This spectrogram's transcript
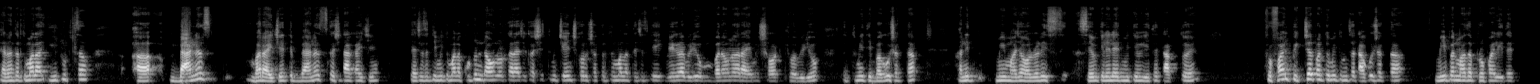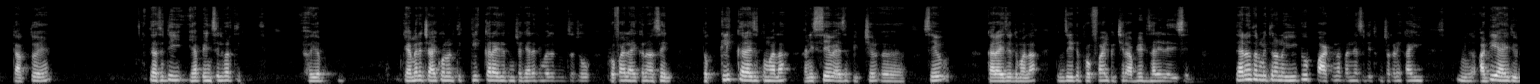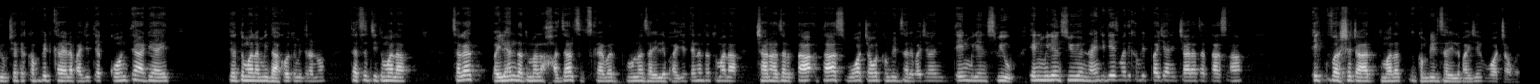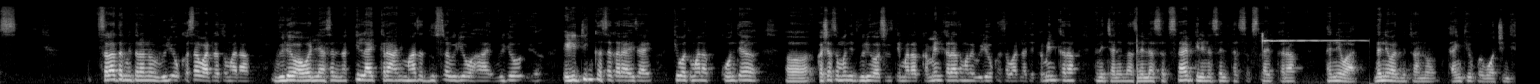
त्यानंतर तुम्हाला युट्यूबचं बॅनर्स भरायचे ते बॅनर्स कसे टाकायचे? त्याच्यासाठी मी तुम्हाला कुठून डाउनलोड करायचे कसे तुम्ही चेंज करू शकता तुम्हाला त्याच्यासाठी एक वेगळा व्हिडिओ बनवणार आहे मी शॉर्ट किंवा व्हिडिओ तर तुम्ही ते बघू शकता. आणि मी माझ्या ऑलरेडी सेव्ह केलेले आहेत मी ते इथे टाकतोय. प्रोफाईल पिक्चर पण तुम्ही तुमचं टाकू शकता. मी पण माझा प्रोफाईल इथे टाकतोय. त्यासाठी या पेन्सिलवरती कॅमेऱ्याच्या आयकॉनवरती क्लिक करायचं तुमच्या गॅलरीमध्ये तुमचा जो प्रोफाईल आयकॉन असेल तो क्लिक करायचा तुम्हाला आणि save as a picture save करायचं तुम्हाला. तुमचं इथे प्रोफाईल पिक्चर अपडेट झालेलं दिसेल. त्यानंतर मित्रांनो युट्यूब पार्टनर बनण्यासाठी तुमच्याकडे काही अटी आहेत युट्यूबच्या त्या कंप्लीट करायला पाहिजे. त्या कोणत्या अटी आहेत ते तुम्हाला मी दाखवतो मित्रांनो. त्यासाठी तुम्हाला सगळ्यात पहिल्यांदा तुम्हाला हजार सबस्क्रायबर पूर्ण झालेले पाहिजे. त्यानंतर तुम्हाला चार हजार ता तास वॉच आवर कंप्लीट झाले पाहिजे आणि ten millions view ten millions view ninety डेजमध्ये complete पाहिजे आणि चार हजार तास हा एक वर्षाच्या आत तुम्हाला कंप्लीट झालेलं पाहिजे वॉच आवर्स चला तर मित्रांनो व्हिडिओ कसा वाटला तुम्हाला? व्हिडिओ आवडला असेल नक्की लाईक करा आणि माझा दुसरा व्हिडिओ हा व्हिडिओ एडिटिंग कसं करायचं आहे किंवा तुम्हाला कोणत्या कशा संबंधित व्हिडिओ असेल ते मला कमेंट करा. तुम्हाला व्हिडिओ कसा वाटला ते कमेंट करा आणि चॅनलला चॅनलला सबस्क्राईब केले नसेल तर सबस्क्राईब करा. धन्यवाद. धन्यवाद मित्रांनो. Thank you for watching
